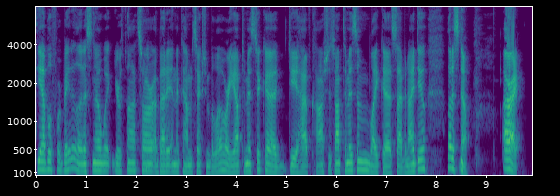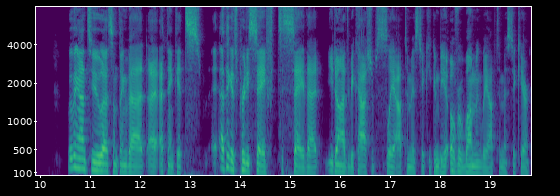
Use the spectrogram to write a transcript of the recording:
Diablo 4 beta. Let us know what your thoughts are about it in the comment section below. Are you optimistic? Uh, do you have cautious optimism like uh, Syb and I do? Let us know. All right. Moving on to uh, something that I, I think it's I think it's pretty safe to say that you don't have to be cautiously optimistic. You can be overwhelmingly optimistic here.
